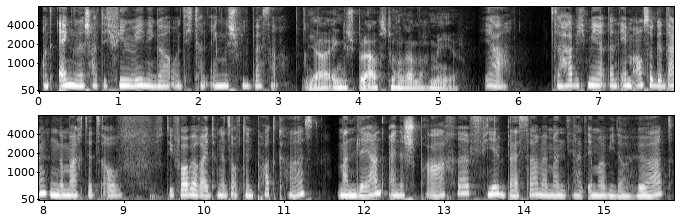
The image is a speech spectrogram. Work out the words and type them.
Und Englisch hatte ich viel weniger und ich kann Englisch viel besser. Ja, Englisch brauchst du halt einfach mehr. Ja, da habe ich mir dann eben auch so Gedanken gemacht jetzt auf die Vorbereitung jetzt auf den Podcast. Man lernt eine Sprache viel besser, wenn man sie halt immer wieder hört,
